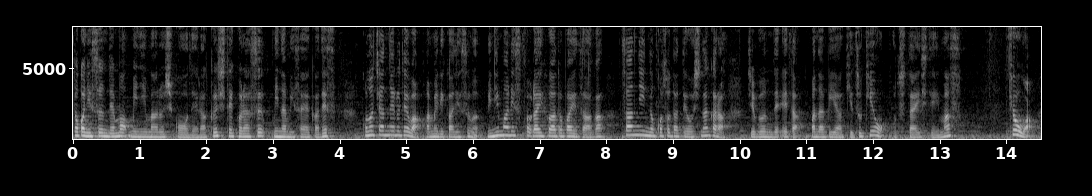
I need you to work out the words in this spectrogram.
どこに住んでもミニマル思考で楽して暮らす南さやかです。このチャンネルではアメリカに住むミニマリストライフアドバイザーが3人の子育てをしながら自分で得た学びや気づきをお伝えしています。今日は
